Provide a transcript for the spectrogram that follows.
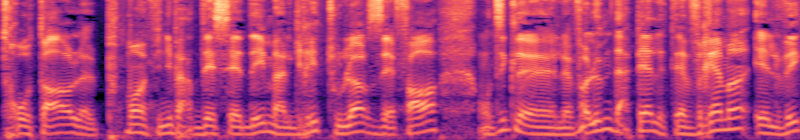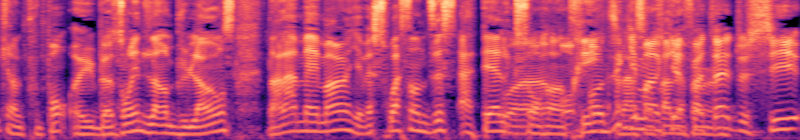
trop tard. Le poupon a fini par décéder malgré tous leurs efforts. On dit que le, le volume d'appels était vraiment élevé quand le poupon a eu besoin de l'ambulance. Dans la même heure, il y avait 70 appels qui sont on- rentrés. On, dit qu'il manquait 911. peut-être aussi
